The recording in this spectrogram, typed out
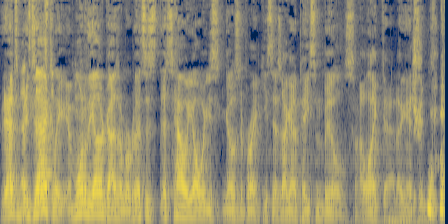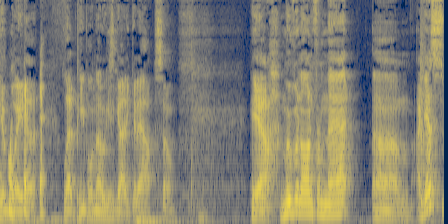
that's, That's exactly. And one of the other guys I work with, that's his, that's how he always goes to break. He says, "I got to pay some bills." I like that. I think it's a good way to let people know he's got to get out. So, yeah. Moving on from that, um, I guess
